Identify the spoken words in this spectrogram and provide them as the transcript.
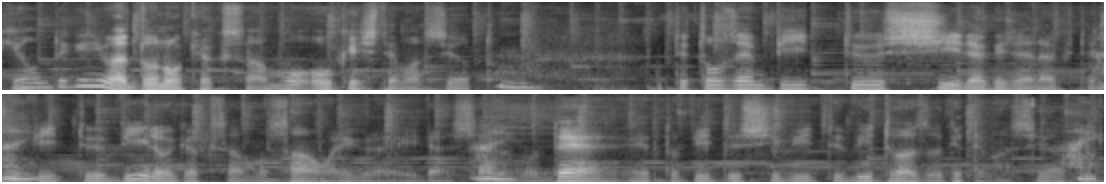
基本的にはどのお客さんもお受けしてますよと、うん、で当然 B2C だけじゃなくてね、はい、B2B のお客さんも3割ぐらいいらっしゃるので、はい、えーと、B2C、B2B 問わず受けてますよ、はい、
